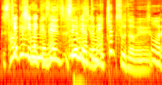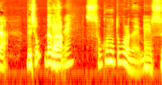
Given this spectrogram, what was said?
ク三権分立で政府がやってることチェックするためそうだ。でしょ？だから、ね、そこのところねもうす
